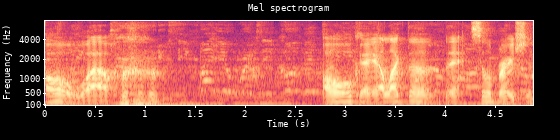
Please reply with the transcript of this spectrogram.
Oh, wow. oh, okay. I like the, the celebration.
